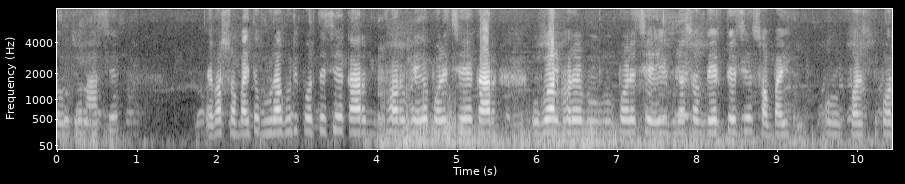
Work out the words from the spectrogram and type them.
লোকজন আসে। এবার সবাই তো ঘোরাঘুরি করতেছে কার ঘর ভেঙে পড়েছে কার গোয়াল ঘরে পড়েছে এইগুলো সব দেখতেছে সবাই পরস্পর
